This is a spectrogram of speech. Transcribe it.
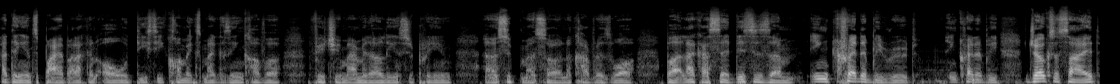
I think inspired by like an old dc comics magazine cover featuring muhammad ali and supreme uh, superman saw on the cover as well. But like i said this is um incredibly rude incredibly jokes aside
